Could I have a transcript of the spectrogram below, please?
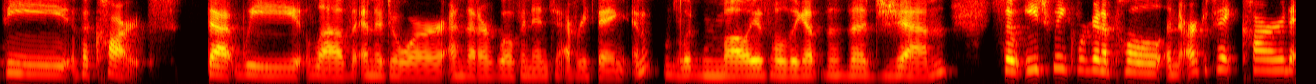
the the cards that we love and adore and that are woven into everything. And look, Molly is holding up the, the gem. So each week we're going to pull an archetype card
